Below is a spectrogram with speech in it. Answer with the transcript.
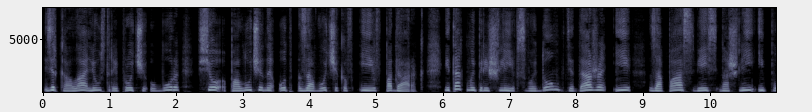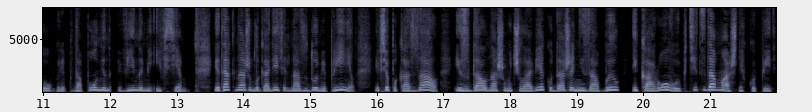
зеркала, люстры и прочие уборы, все получено от заводчиков и в подарок. И так мы перешли в свой дом, где даже и запас весь нашли, и погреб наполнен винами и всем. И так наш благодетель нас в доме принял и все показал, и сдал нашему человеку, даже не забыл и корову, и птиц домашних купить,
